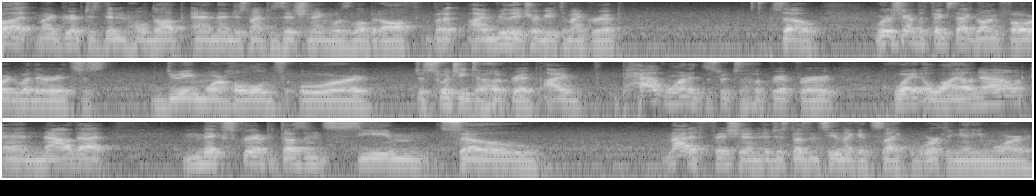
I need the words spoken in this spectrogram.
But my grip just didn't hold up, and then just my positioning was a little bit off. But I really attribute to my grip. So we're just gonna have to fix that going forward, whether it's just doing more holds or just switching to hook grip. I have wanted to switch to hook grip for quite a while now, and now that mixed grip doesn't seem so not efficient, it just doesn't seem like it's like working anymore.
